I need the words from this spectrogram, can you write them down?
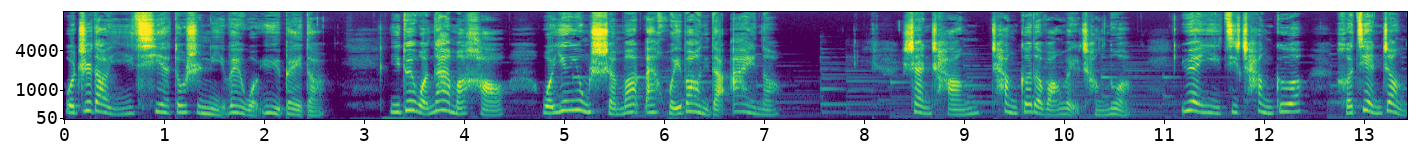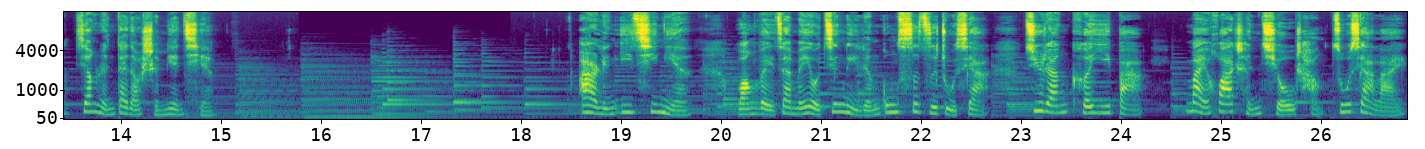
我知道一切都是你为我预备的，你对我那么好，我应用什么来回报你的爱呢？擅长唱歌的王伟承诺，愿意既唱歌和见证将人带到神面前。二零一七年，王伟在没有经理人公司资助下，居然可以把麦花陈球场租下来，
